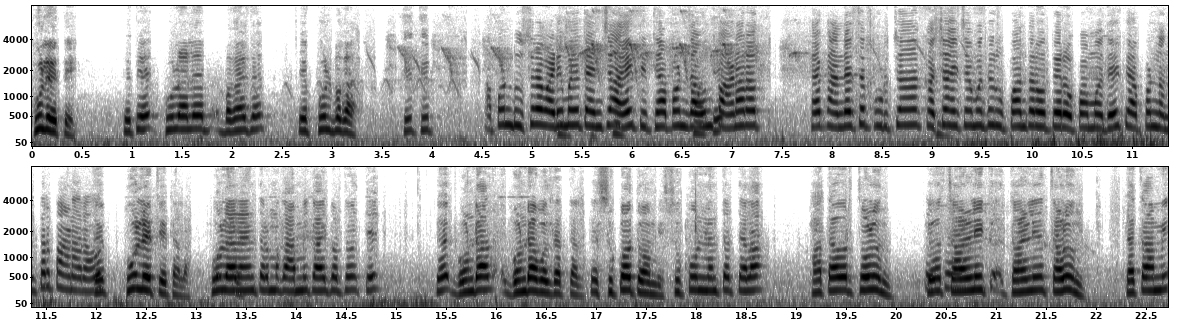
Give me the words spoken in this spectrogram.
फुल येते. तर ते फुल आले बघायचं ते फुल बघा. ते ते आपण दुसऱ्या वाडीमध्ये त्यांच्या आहे तिथे आपण जाऊन ते- पाहणार आहोत. ह्या कांद्याचं पुढच्या कशा ह्याच्यामध्ये रूपांतर होते रोपामध्ये ते आपण नंतर पाहणार ते आहोत. फुल येते त्याला. फुल. आल्यानंतर मग आम्ही काय करतो ते ते गोंडा गोंडा बोलतात त्याला. ते सुकवतो आम्ही. सुकवून नंतर त्याला हातावर चोळून किंवा त्याचं- चाळणी चाळणी चाळून त्याचा आम्ही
